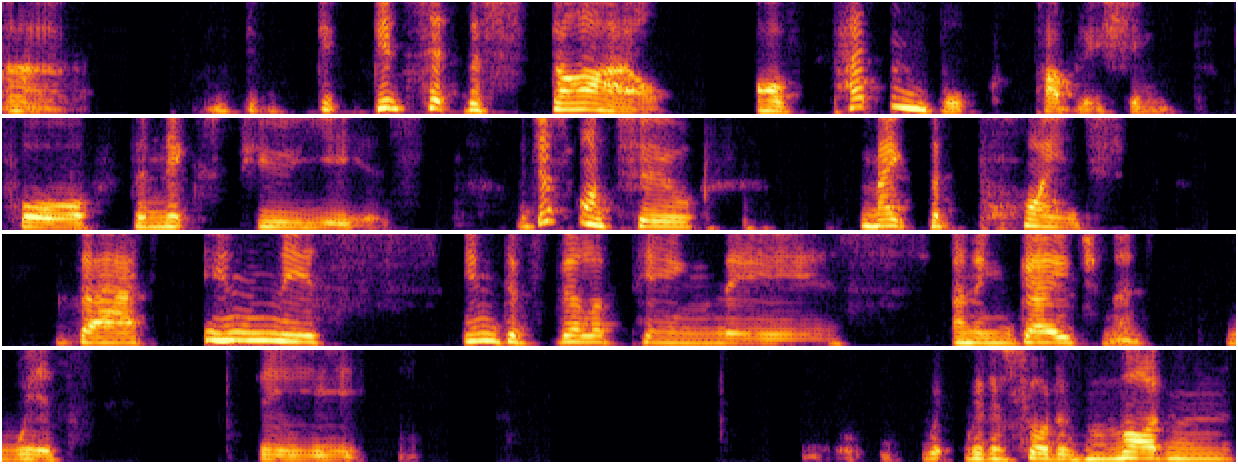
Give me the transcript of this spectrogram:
uh, did set the style of pattern book publishing for the next few years. I just want to make the point that in this, in developing these, an engagement with the, with, with a sort of modern,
